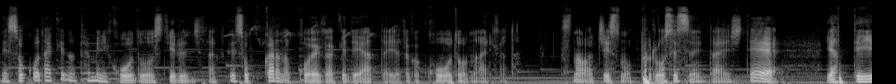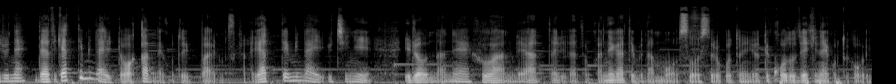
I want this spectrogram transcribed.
ね、そこだけのために行動してるんじゃなくて、そこからの声掛けであったりだとか行動のあり方。すなわちそのプロセスに対してやっているね。で、やってみないと分かんないこといっぱいありますから、やってみないうちにいろんなね、不安であったりだとか、ネガティブな妄想をすることによって行動できないことが多い。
